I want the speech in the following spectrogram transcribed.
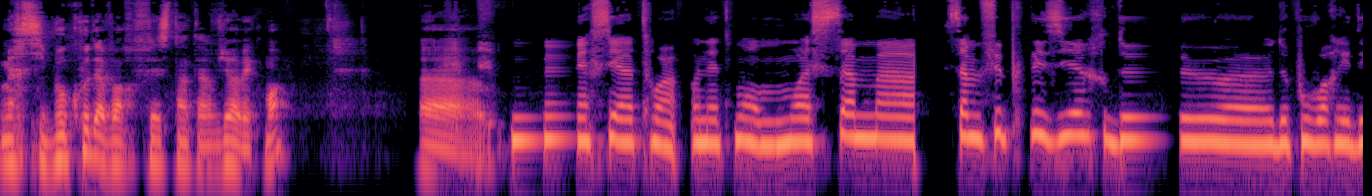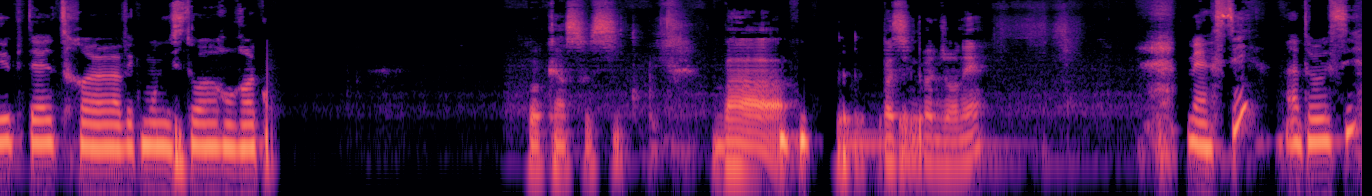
merci beaucoup d'avoir fait cette interview avec moi. Merci à toi. Honnêtement, moi, ça m'a ça me fait plaisir de, de, euh, pouvoir aider peut-être euh, avec mon histoire en racontant. Aucun souci. Bah, passe une bonne journée. Merci, à toi aussi.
